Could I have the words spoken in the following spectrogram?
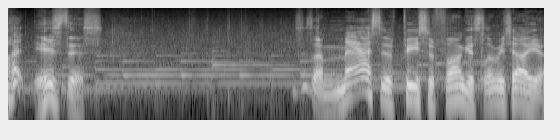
What is this? This is a massive piece of fungus, let me tell you.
